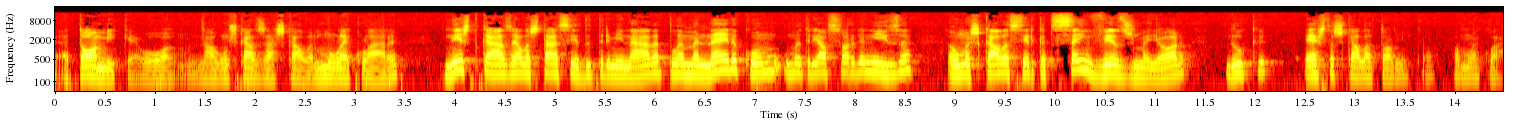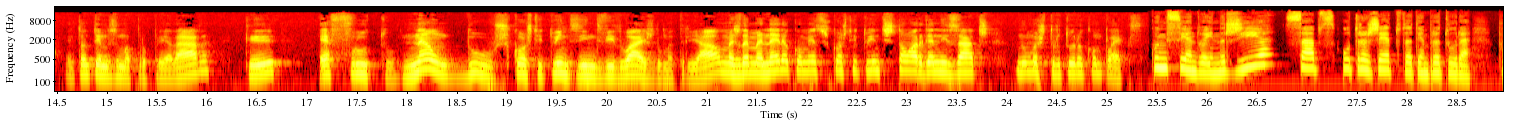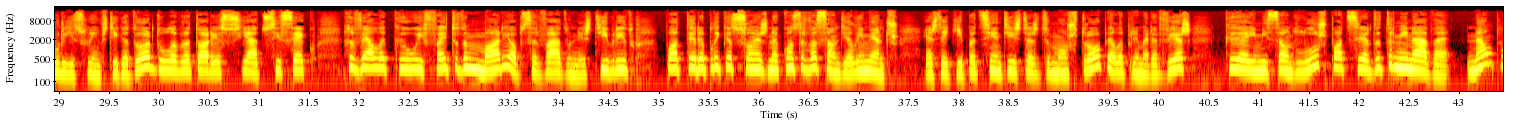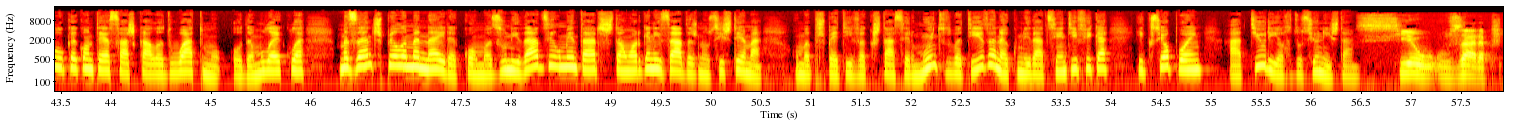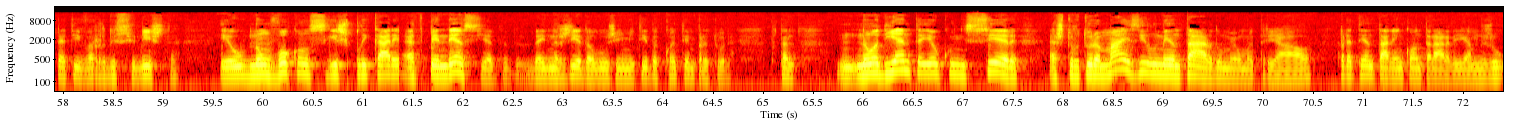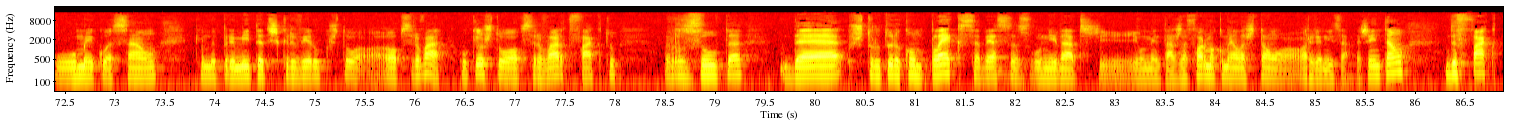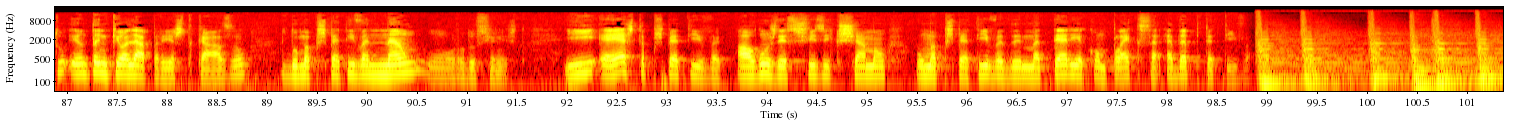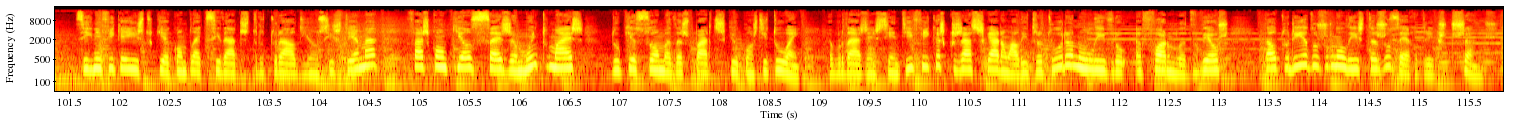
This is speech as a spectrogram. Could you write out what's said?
atómica ou, em alguns casos, à escala molecular, neste caso ela está a ser determinada pela maneira como o material se organiza a uma escala cerca de 100 vezes maior do que esta escala atómica ou molecular. Então temos uma propriedade que é fruto não dos constituintes individuais do material, mas da maneira como esses constituintes estão organizados numa estrutura complexa. Conhecendo a energia, sabe-se o trajeto da temperatura. Por isso, o investigador do Laboratório Associado CISECO revela que o efeito de memória observado neste híbrido pode ter aplicações na conservação de alimentos. Esta equipa de cientistas demonstrou pela primeira vez que a emissão de luz pode ser determinada não pelo que acontece à escala do átomo ou da molécula, mas antes pela maneira como as unidades elementares estão organizadas no sistema. Uma perspectiva que está a ser muito debatida na comunidade científica e que se opõe à teoria reducionista. Se eu usar a perspectiva reducionista, eu não vou conseguir explicar a dependência da energia da luz emitida com a temperatura. Portanto, não adianta eu conhecer a estrutura mais elementar do meu material para tentar encontrar, digamos, uma equação que me permita descrever o que estou a observar. O que eu estou a observar, de facto, resulta da estrutura complexa dessas unidades elementares, da forma como elas estão organizadas. Então, de facto, eu tenho que olhar para este caso de uma perspectiva não reducionista. E é esta perspectiva, alguns desses físicos chamam uma perspectiva de matéria complexa adaptativa. Significa isto que a complexidade estrutural de um sistema faz com que ele seja muito mais do que a soma das partes que o constituem. Abordagens científicas que já chegaram à literatura no livro A Fórmula de Deus, da autoria do jornalista José Rodrigues dos Santos.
